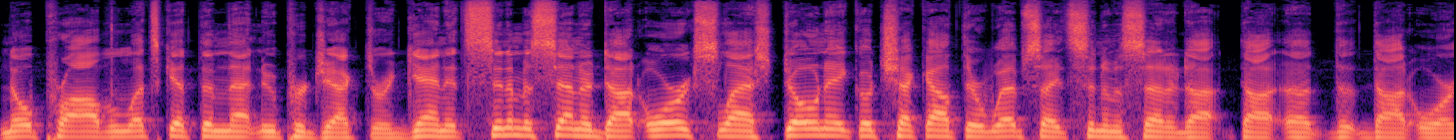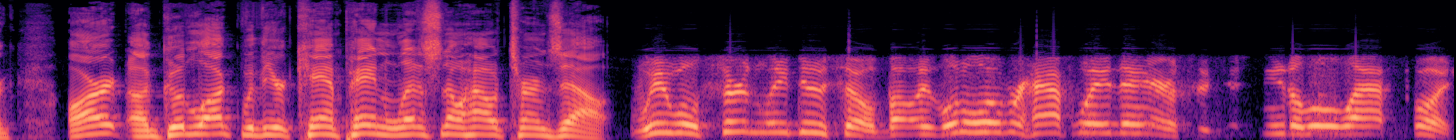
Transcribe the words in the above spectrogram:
No problem. Let's get them that new projector. Again, it's cinemacenter.org slash donate. Go check out their website, cinemacenter.org. Uh, Art, uh, good luck with your campaign and let us know how it turns out. We will certainly do so, but a little over halfway there, so just need a little last push.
